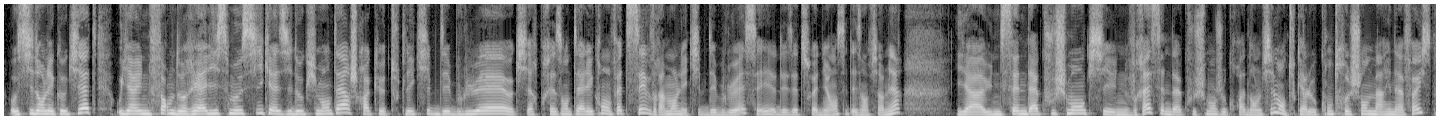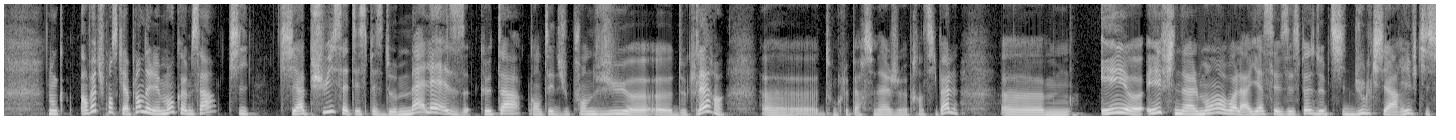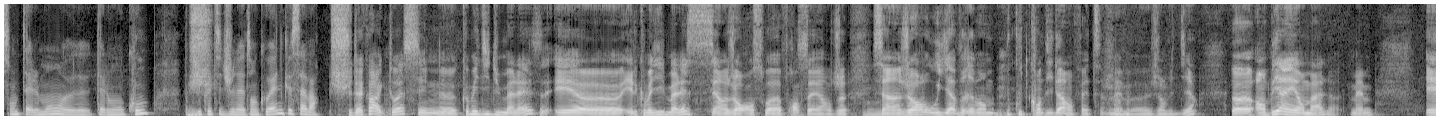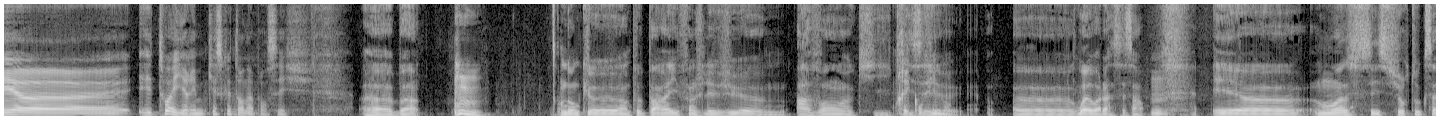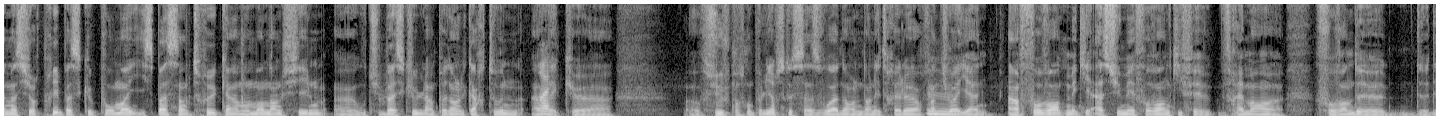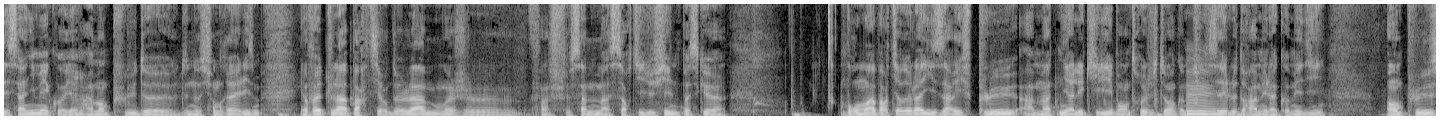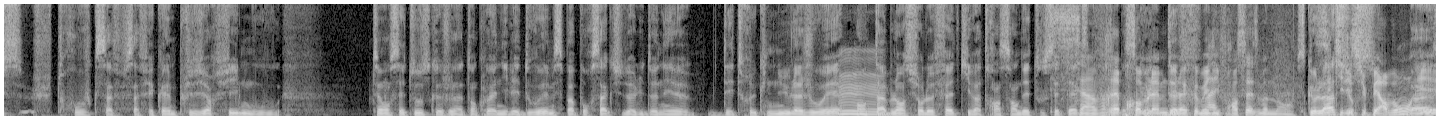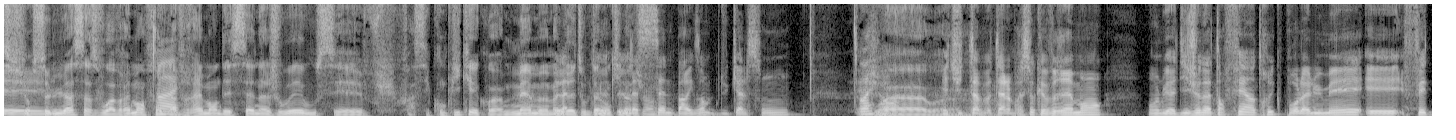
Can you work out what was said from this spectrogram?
aussi dans Les Coquillettes, où il y a une forme de réalisme aussi, quasi documentaire. Je crois que toute l'équipe des Bluets euh, qui est représentée à l'écran, en fait, c'est vraiment l'équipe des Bluets. C'est des aides-soignants, c'est des infirmières. Il y a une scène d'accouchement qui est une vraie scène d'accouchement, je crois, dans le film. En tout cas, le contre-champ de Marina Foïs. Donc, en fait, je pense qu'il y a plein d'éléments comme ça qui qui appuient cette espèce de malaise que tu as quand tu es du point de vue euh, euh, de Claire, euh, donc le personnage principal. Euh, et, euh, et finalement, voilà, il y a ces espèces de petites bulles qui arrivent qui sont tellement, euh, tellement cons du côté de Jonathan Cohen que ça va. Je suis d'accord avec toi, c'est une comédie du malaise. Et, euh, et le comédie du malaise, c'est un genre en soi français. hein. Je- C'est un genre où il y a vraiment beaucoup de candidats, en fait, même, j'ai envie de dire. Euh, en bien et en mal, même. Et, euh, et toi, Yerim, qu'est-ce que t'en as pensé? Euh, bah, donc euh, un peu pareil. Enfin, je l'ai vu euh, avant euh, qui Pré-confinement. Euh, ouais, voilà, c'est ça. Mm. Et euh, moi, c'est surtout que ça m'a surpris parce que pour moi, il se passe un truc à un moment dans le film euh, où tu bascules un peu dans le cartoon avec. Euh, euh, si, je pense qu'on peut le dire parce que ça se voit dans, dans les trailers. Enfin, tu vois, il y a un faux ventre, mais qui est assumé faux ventre, qui fait vraiment euh, faux ventre de, de dessin animé. Quoi. Il y a Mhm. vraiment plus de, de notion de réalisme. Et en fait, là, à partir de là, moi, je, enfin, je, ça m'a sorti du film parce que pour moi, à partir de là, ils arrivent plus à maintenir l'équilibre entre justement, comme tu Mhm. disais, le drame et la comédie. en plus, je trouve que ça, ça fait quand même plusieurs films où tu sais, on sait tous que Jonathan Cohen, il est doué, mais c'est pas pour ça que tu dois lui donner euh, des trucs nuls à jouer Mm. en tablant sur le fait qu'il va transcender tous ses textes. C'est un vrai problème de la comédie Ouais. française maintenant. Parce que là, C'est qu'il est sur- super bon bah, et sur celui-là, ça se voit vraiment. Enfin, il a Ouais. vraiment des scènes à jouer où c'est, enfin, c'est compliqué, quoi. Même malgré La- tout le talent qu'il a. La tu vois. scène, par exemple, du caleçon. Ouais. Ouais, ouais. Et tu t'as as, l'impression que vraiment, on lui a dit Jonathan, fais un truc pour l'allumer et fait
